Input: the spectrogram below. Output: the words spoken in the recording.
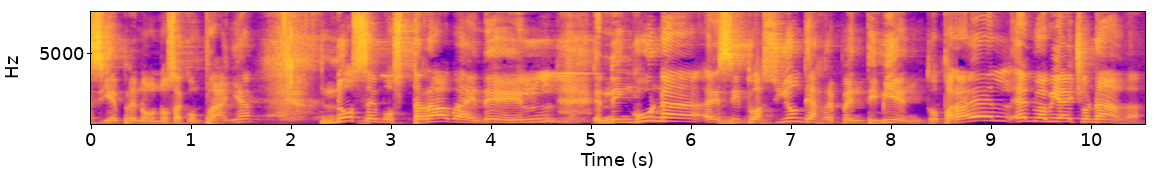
siempre nos acompaña, no se mostraba en él ninguna eh, situación de arrepentimiento. Para él, él no había hecho nada.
